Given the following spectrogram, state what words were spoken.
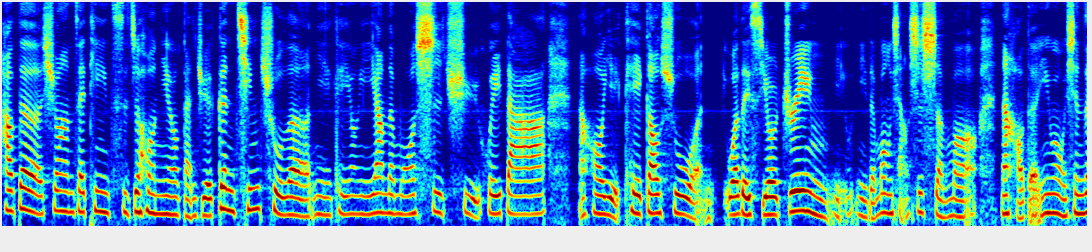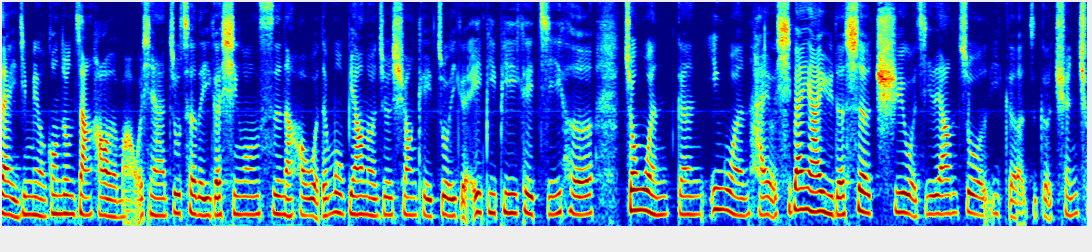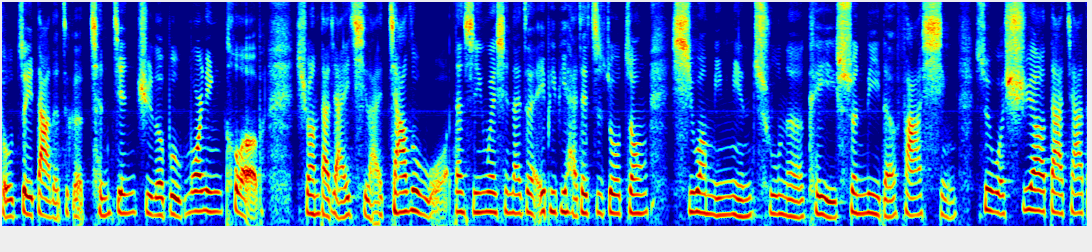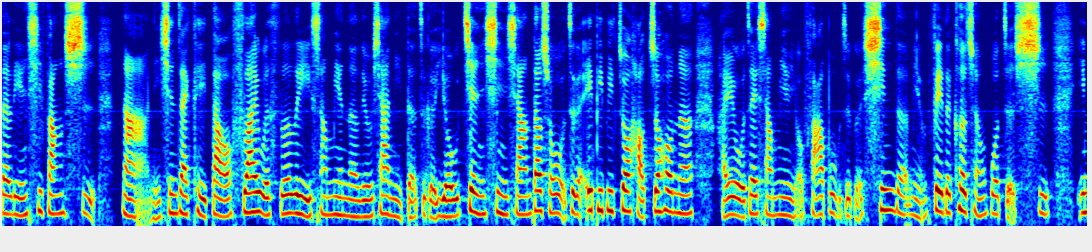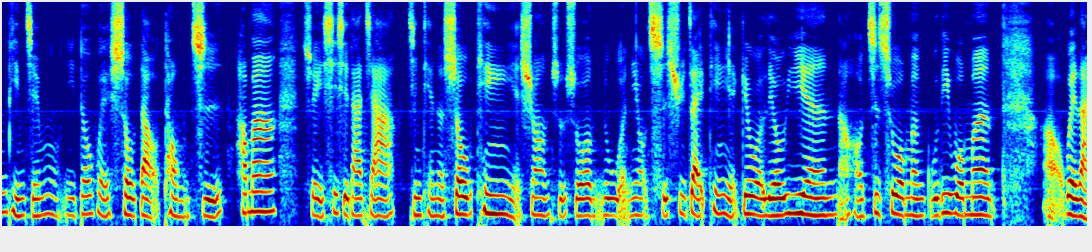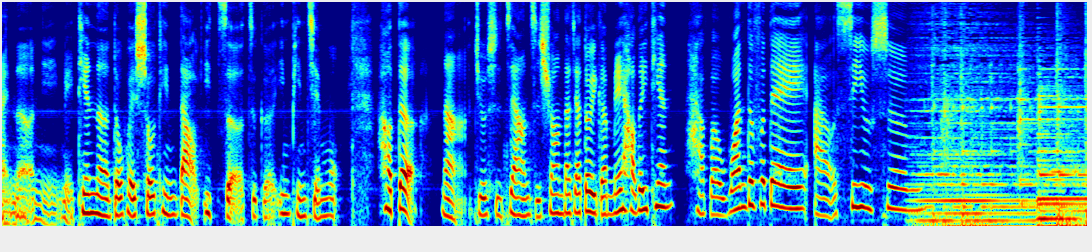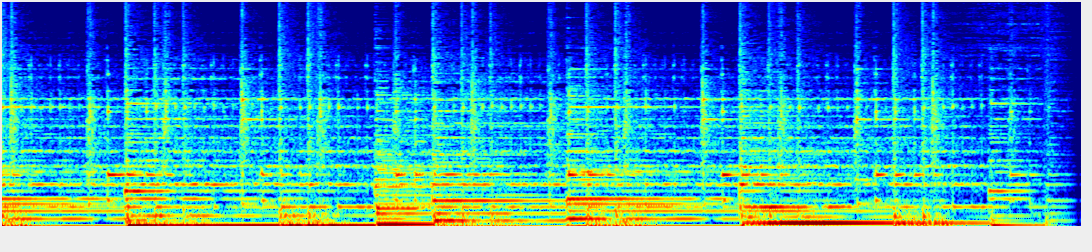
好的，希望在听一次之后，你有感觉更清楚了。你也可以用一样的模式去回答，然后也可以告诉我 What is your dream？你你的梦想是什么？那好的，因为我现在已经没有公众账号了嘛，我现在注册了一个新公司，然后我的目标呢，就是希望可以做一个 A P P，可以集合中文跟英文还有西班牙语的社区。我即将做一个这个全球最大的这个晨间俱乐部 Morning。Club，希望大家一起来加入我。但是因为现在这个 A P P 还在制作中，希望明年初呢可以顺利的发行，所以我需要大家的联系方式。那你现在可以到 Fly with Lily 上面呢留下你的这个邮件信箱，到时候我这个 A P P 做好之后呢，还有我在上面有发布这个新的免费的课程或者是音频节目，你都会收到通知，好吗？所以谢谢大家今天的。收听，也希望就是说，如果你有持续在听，也给我留言，然后支持我们，鼓励我们。啊，未来呢，你每天呢都会收听到一则这个音频节目。好的，那就是这样子，希望大家都有一个美好的一天。Have a wonderful day. I'll see you soon.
